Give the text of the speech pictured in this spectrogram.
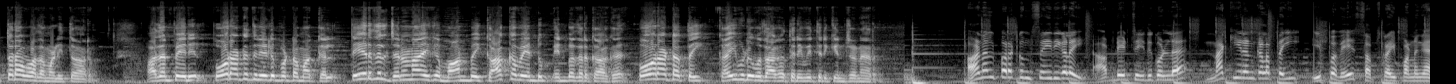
உத்தரவாதம் அளித்தார். அதன் பேரில் போராட்டத்தில் ஈடுபட்ட மக்கள் தேர்தல் ஜனநாயக மாண்பை காக்க வேண்டும் என்பதற்காக போராட்டத்தை கைவிடுவதாக தெரிவித்திருக்கின்றனர். அனல் பறக்கும் செய்திகளை அப்டேட் செய்து கொள்ள நக்கீரன் களத்தை இப்பவே சப்ஸ்கிரைப் பண்ணுங்க.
